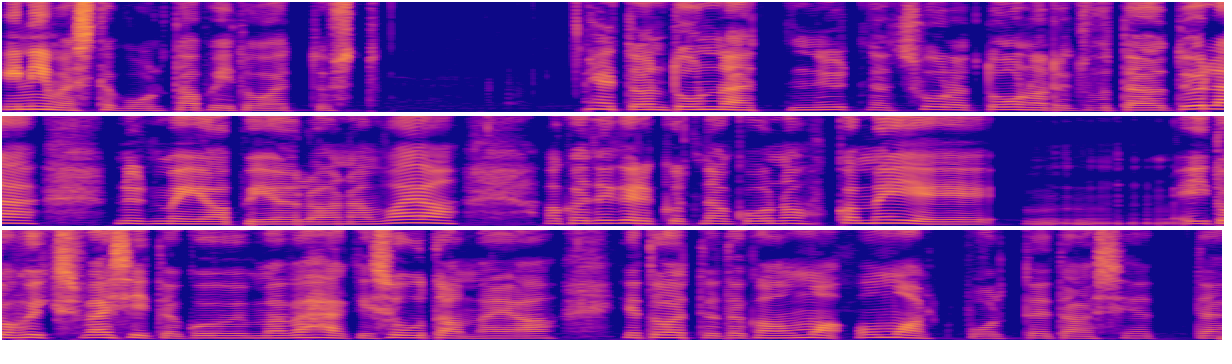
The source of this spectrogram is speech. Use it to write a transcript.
inimeste poolt abitoetust et on tunne, et nüüd need suured doonorid võtavad üle, nüüd meie abi ei ole enam vaja, aga tegelikult nagu noh, ka meie ei, ei tohiks väsida, kui me vähegi suudame ja, ja toetada ka oma, omalt poolt edasi, et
